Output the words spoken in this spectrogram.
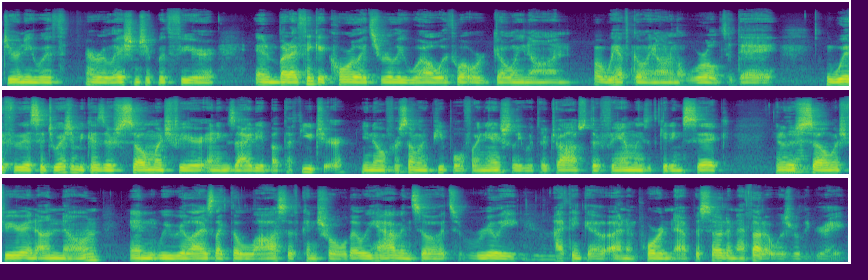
journey with her relationship with fear, and but I think it correlates really well with what we're going on, what we have going on in the world today with this situation because there's so much fear and anxiety about the future. You know, for so many people financially with their jobs, with their families, with getting sick. You know, there's Yeah. so much fear and unknown. And we realize like the loss of control that we have, and so it's really Mhm. I think, a, an important episode, and I thought it was really great.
